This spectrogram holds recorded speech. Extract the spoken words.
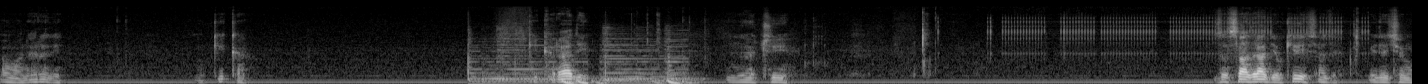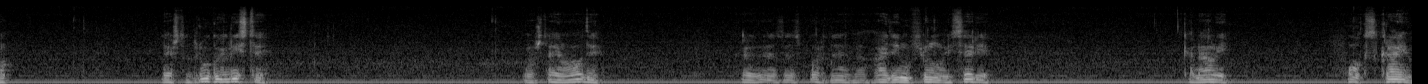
Ovo ne radi. Kika. Kika radi. Znači, za sad radi ok, sad vidjet ćemo nešto drugo i liste. Evo šta imamo ovde? Sport, ajde imamo filmovi i serije. Kanali. Fox Crime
